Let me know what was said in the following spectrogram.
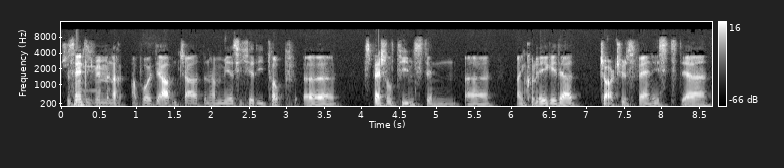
schlussendlich, wenn man nach, ab heute Abend schaut, dann haben wir sicher die Top äh, Special Teams, denn äh, mein Kollege, der Chargers-Fan ist, der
